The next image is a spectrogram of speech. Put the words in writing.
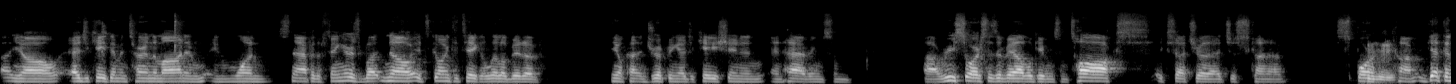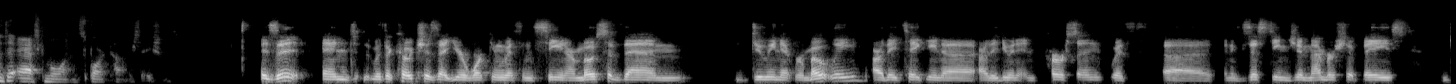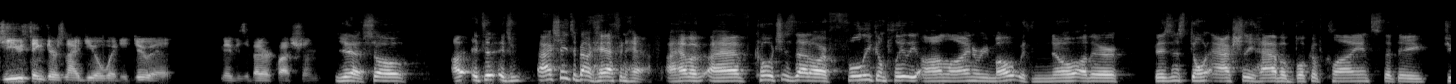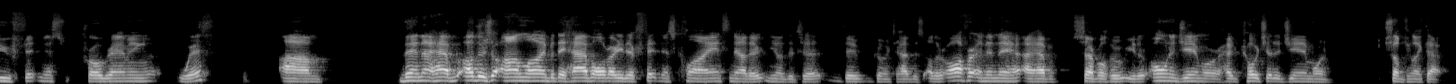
uh, you know educate them and turn them on in, in one snap of the fingers but no it's going to take a little bit of you know, kind of dripping education and, and having some uh, resources available, giving some talks, etc. That just kind of spark, mm-hmm. com- get them to ask more and spark conversations. Is it, and with the coaches that you're working with and seeing, are most of them doing it remotely? Are they taking a, are they doing it in person with uh, an existing gym membership base? Do you think there's an ideal way to do it? Maybe is a better question. Yeah. So uh, it's a, it's actually it's about half and half. I have a, I have coaches that are fully completely online or remote with no other business. Don't actually have a book of clients that they do fitness programming with. Um, then I have others online, but they have already their fitness clients. Now they're you know they're, they're going to have this other offer, and then they I have several who either own a gym or head coach at a gym or something like that.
